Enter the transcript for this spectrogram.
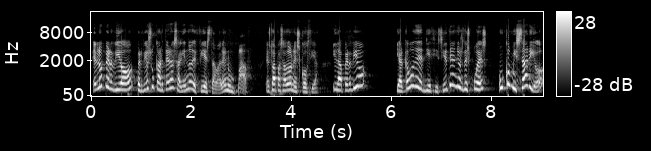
él lo perdió, perdió su cartera saliendo de fiesta, ¿vale? En un pub. Esto ha pasado en Escocia. Y la perdió y al cabo de 17 años después, un comisario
